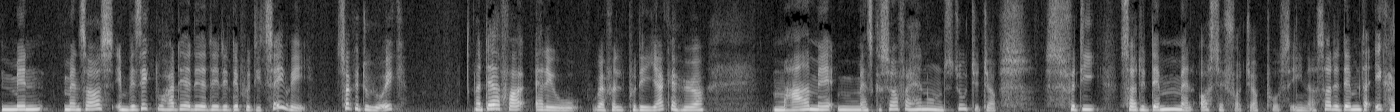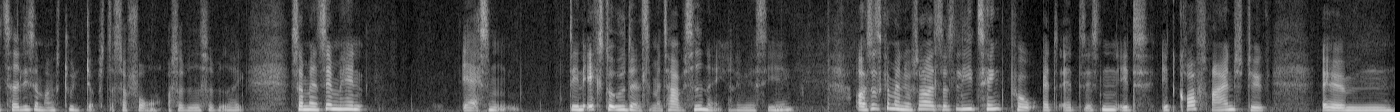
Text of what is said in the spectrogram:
men man så også, jamen, hvis ikke du har det her, det her, det, det, det på dit CV, så kan du jo ikke. Og derfor er det jo, i hvert fald på det, jeg kan høre, meget med, man skal sørge for at have nogle studiejobs, fordi så er det dem, man også får job på senere. Så er det dem, der ikke har taget lige så mange studiejobs, der så får, og så videre, så videre. Ikke? Så man simpelthen ja, som det er en ekstra uddannelse, man tager ved siden af, det vil jeg sige. Mm. Ikke? Og så skal man jo så altså lige tænke på, at, at sådan et, et groft regnestykke, øhm,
